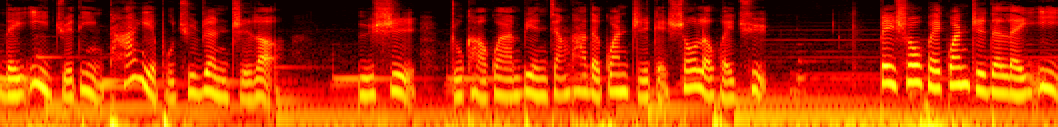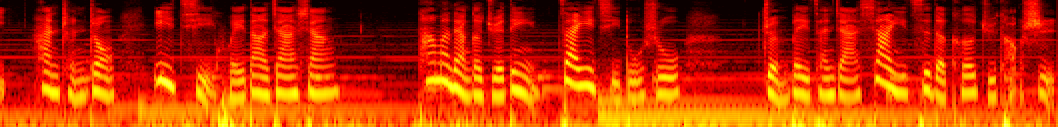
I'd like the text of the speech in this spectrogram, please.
雷毅决定他也不去任职了。于是。主考官便将他的官职给收了回去。被收回官职的雷毅和陈仲一起回到家乡，他们两个决定在一起读书，准备参加下一次的科举考试。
